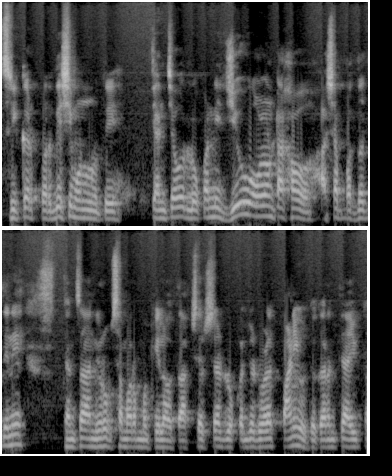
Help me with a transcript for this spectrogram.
श्रीकर परदेशी म्हणून होते. त्यांच्यावर लोकांनी जीव ओळून टाकावं अशा पद्धतीने त्यांचा निरोप समारंभ केला होता. अक्षरशः लोकांच्या डोळ्यात पाणी होतं कारण ते आयुक्त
